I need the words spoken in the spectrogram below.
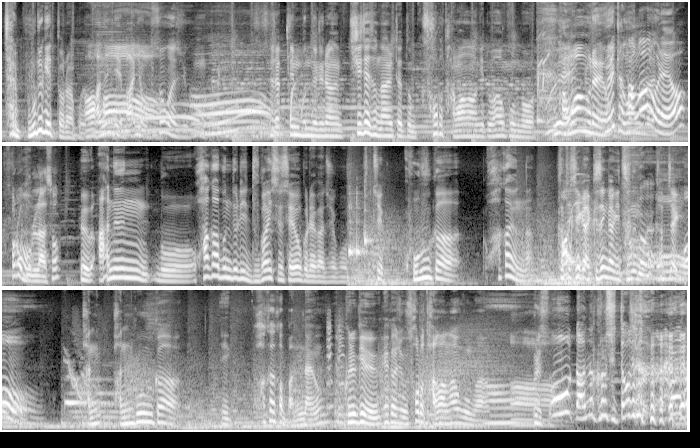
잘 모르겠더라고요. 아는 게 많이 없어가지고 제작진 분들이랑 취재 전화할 때도 서로 당황하기도 하고 뭐 당황을 해요. 왜 당황을 해요? 서로 몰라서 그 아는 뭐 화가분들이 누가 있으세요? 그래가지고 갑자기 고흐가 화가였나? 갑자기 제가 그 생각이 드는 거예요. 갑자기 어. 반 반고흐가 이 화가가 맞나요? 그렇게 해가지고 서로 당황하고 막 그랬어. 어, 나는 그럴 수 있다고 생각해.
